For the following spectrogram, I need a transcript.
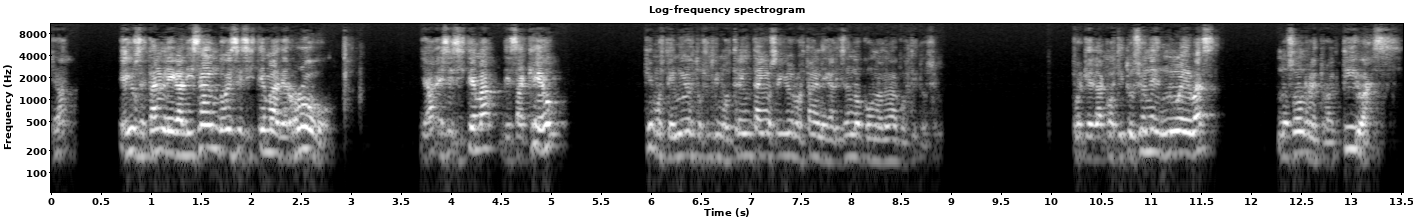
¿Ya? ellos están legalizando ese sistema de robo, ¿ya? ese sistema de saqueo que hemos tenido estos últimos 30 años, ellos lo están legalizando con una nueva constitución. Porque las constituciones nuevas no son retroactivas,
